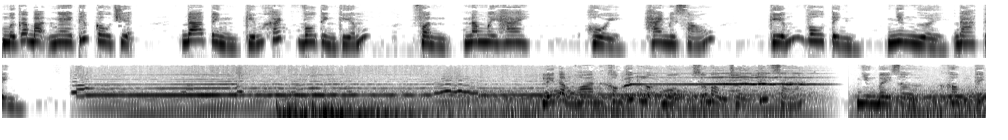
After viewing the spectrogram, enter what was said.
Mời các bạn nghe tiếp câu chuyện Đa tình kiếm khách vô tình kiếm, Phần 52 Hồi 26 Kiếm vô tình, nhưng người đa tình. Lý Tầm Hoan không thích lội bộ giữa bầu trời tuyết giá, Nhưng bây giờ không thích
